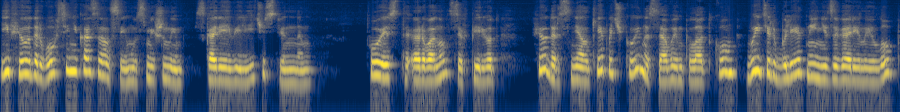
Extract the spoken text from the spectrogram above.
и Федор вовсе не казался ему смешным, скорее величественным. Поезд рванулся вперед. Федор снял кепочку и носовым платком вытер бледный незагорелый лоб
